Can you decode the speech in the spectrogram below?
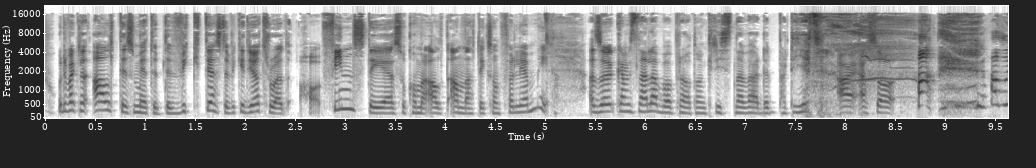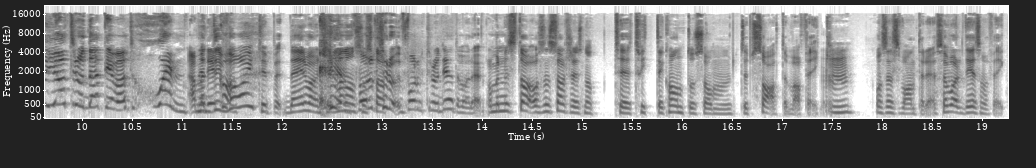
Och det är verkligen allt det som är typ det viktigaste. Vilket jag tror att ha, finns det så kommer allt annat liksom följa med. Alltså kan vi snälla bara prata om kristna värdepartiet? Aj, Alltså, alltså jag trodde att det var ett skämt ja, men det, det, var ju typ, nej det var inte, det var någon som folk, start, tro, folk trodde att det var det. ja, men det start, och sen startades något eh, Twitterkonto som typ sa att det var fejk. Och sen så var inte det. Så var det det som var fejk.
